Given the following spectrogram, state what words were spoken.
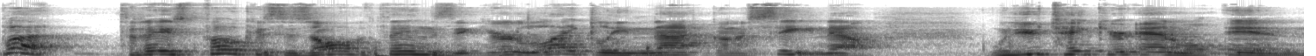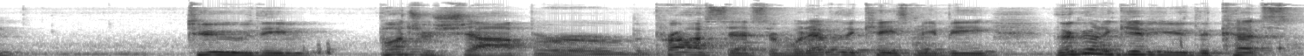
But today's focus is all the things that you're likely not gonna see. Now, when you take your animal in to the butcher shop or the processor, whatever the case may be, they're gonna give you the cuts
